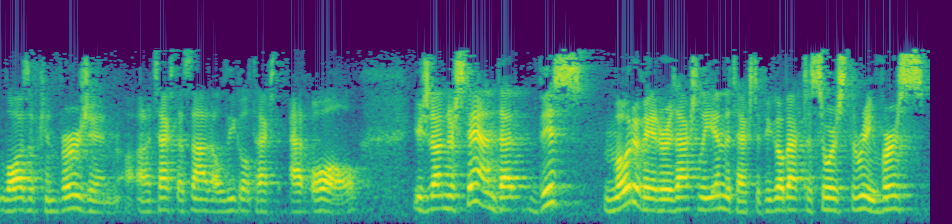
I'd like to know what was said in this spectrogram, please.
laws of conversion, on a text that's not a legal text at all, you should understand that this motivator is actually in the text. If you go back to source 3, verse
